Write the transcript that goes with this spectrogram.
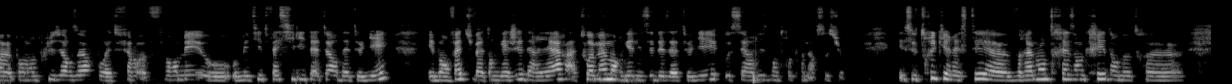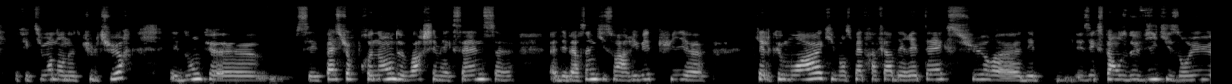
euh, pendant plusieurs heures pour être formé au, métier de facilitateur d'atelier, et ben en fait, tu vas t'engager derrière à toi-même organiser des ateliers au service d'entrepreneurs sociaux. Et ce truc est resté vraiment très ancré dans notre, effectivement, dans notre culture. Et donc, c'est pas surprenant de voir chez Make Sense des personnes qui sont arrivées depuis quelques mois, qui vont se mettre à faire des rétextes sur des, des, expériences de vie qu'ils ont eues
